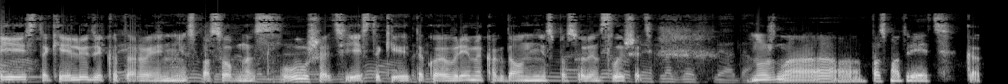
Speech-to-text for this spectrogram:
Есть такие люди, которые не способны слушать, есть такие, такое время, когда он не способен слышать. Нужно посмотреть, как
